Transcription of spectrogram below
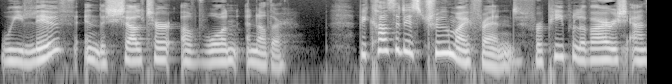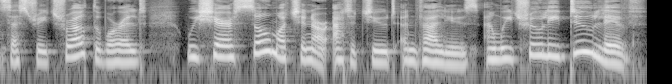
We live in the shelter of one another. Because it is true, my friend, for people of Irish ancestry throughout the world, we share so much in our attitude and values, and we truly do live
